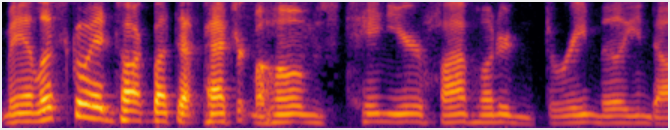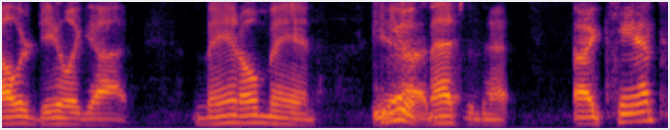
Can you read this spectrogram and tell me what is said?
Man, let's go ahead and talk about that Patrick Mahomes 10 year, $503 million deal he got. Man, oh man. Can yeah, you imagine that? I can't,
